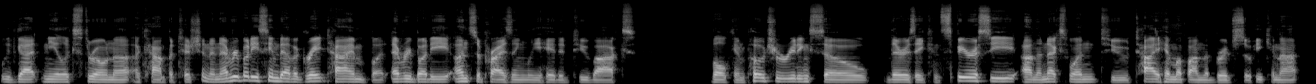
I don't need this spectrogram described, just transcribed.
we've got Neelix throwing a, a competition, and everybody seemed to have a great time, but everybody unsurprisingly hated Tuvok's Vulcan poacher reading. So there is a conspiracy on the next one to tie him up on the bridge so he cannot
